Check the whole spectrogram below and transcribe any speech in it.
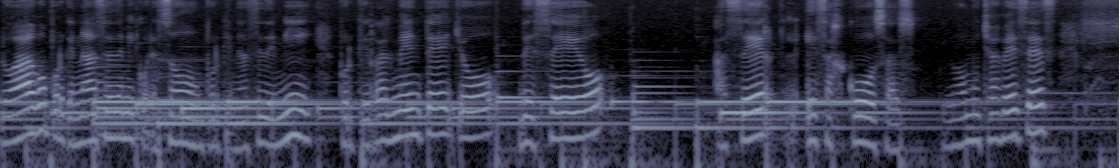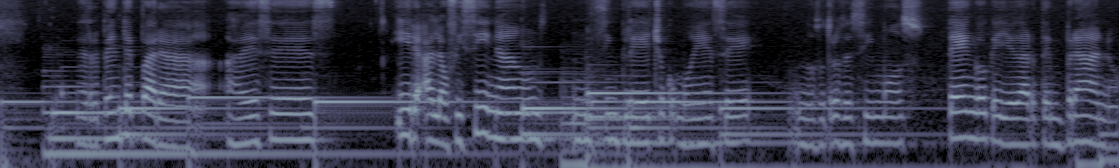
Lo hago porque nace de mi corazón, porque nace de mí, porque realmente yo deseo hacer esas cosas. ¿no? Muchas veces De repente para a veces ir a la oficina, un, simple hecho como ese, nosotros decimos, tengo que llegar temprano.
